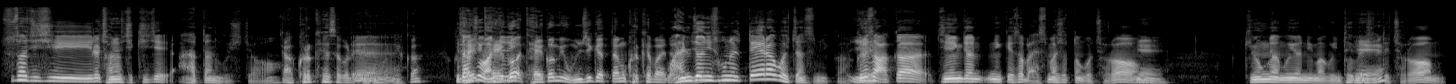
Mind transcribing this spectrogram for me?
수사 지시를 전혀 지키지 않았다는 것이죠. 아, 그렇게 해석을 해야 되는 네. 겁니까? 그 당시 대, 완전히 대검, 이 움직였다면 그렇게 봐야 되는 완전히 손을 떼라고 했지 않습니까? 예. 그래서 아까 진행자님께서 말씀하셨던 것처럼 예. 김용남 의원님하고 인터뷰했을 예. 때처럼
